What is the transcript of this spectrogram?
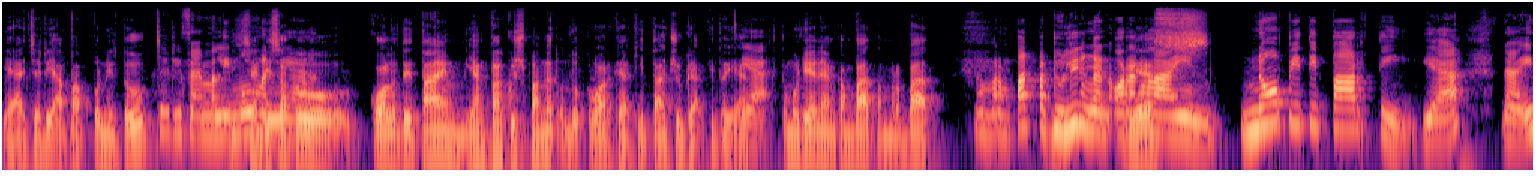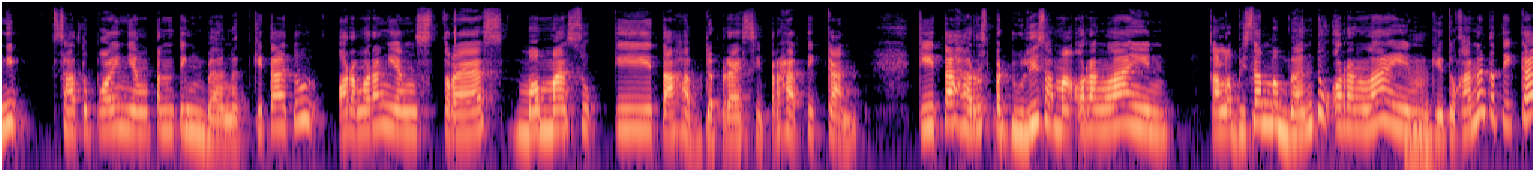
Ya jadi apa pun itu Jadi family moment jadi satu ya. quality time yang bagus banget untuk keluarga kita juga gitu ya. Ya. Kemudian yang keempat nomor empat Nomor empat peduli dengan orang Yes. lain. No pity party ya. Nah ini satu poin yang penting banget. Kita tuh orang-orang yang stres memasuki tahap depresi. Perhatikan, kita harus peduli sama orang lain. Kalau bisa membantu orang lain Hmm. gitu. Karena ketika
